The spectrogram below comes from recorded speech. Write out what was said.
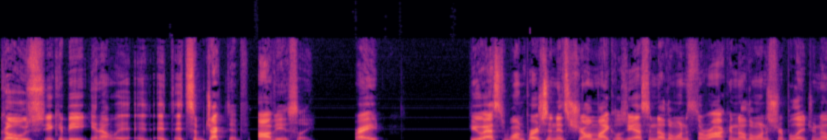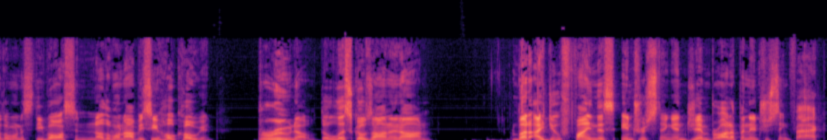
goes, it could be, you know, it, it, it's subjective, obviously, right? If you ask one person, it's Shawn Michaels. You ask another one, it's The Rock. Another one is Triple H. Another one is Steve Austin. Another one, obviously, Hulk Hogan, Bruno. The list goes on and on. But I do find this interesting. And Jim brought up an interesting fact.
